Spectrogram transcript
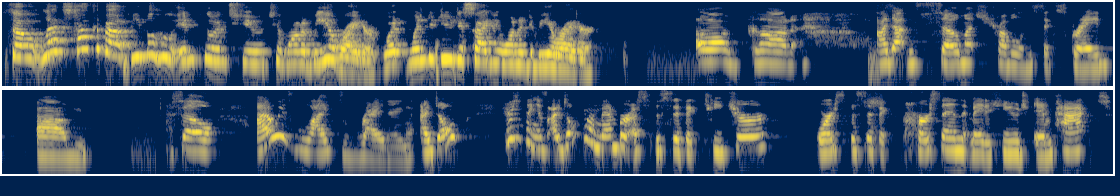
so let's talk about people who influenced you to want to be a writer. What when did you decide you wanted to be a writer? Oh God, I got in so much trouble in sixth grade. Um, so I always liked writing. I don't. Here's the thing: is I don't remember a specific teacher or a specific person that made a huge impact.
